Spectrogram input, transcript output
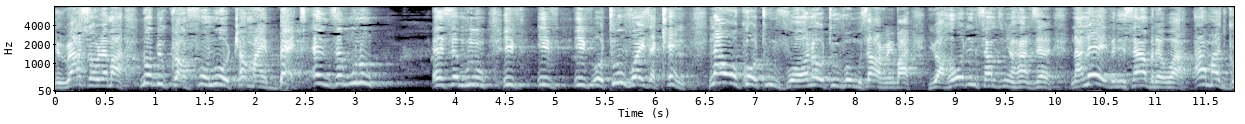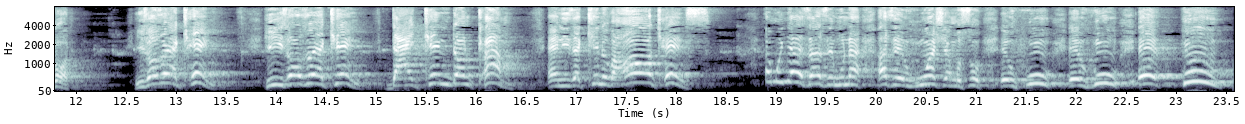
ewura asɔre dɛm a na obi kura phone na otwa my bet. Ɛnsɛm hunu. Ɛnsɛm hunu. If if if otumfoɔ is a king na okɔ otumfoɔ na otumfoɔ musa ahwɛ ba you are holding something in your hand sɛ na ne ebi nisan abirɛ wa. How much god? He is also a king. He is also a king. Thy kingdom come and he is a king over all kings. Amunya asase mu na ase ehu ahyɛ mo so ehu ehu ehu.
